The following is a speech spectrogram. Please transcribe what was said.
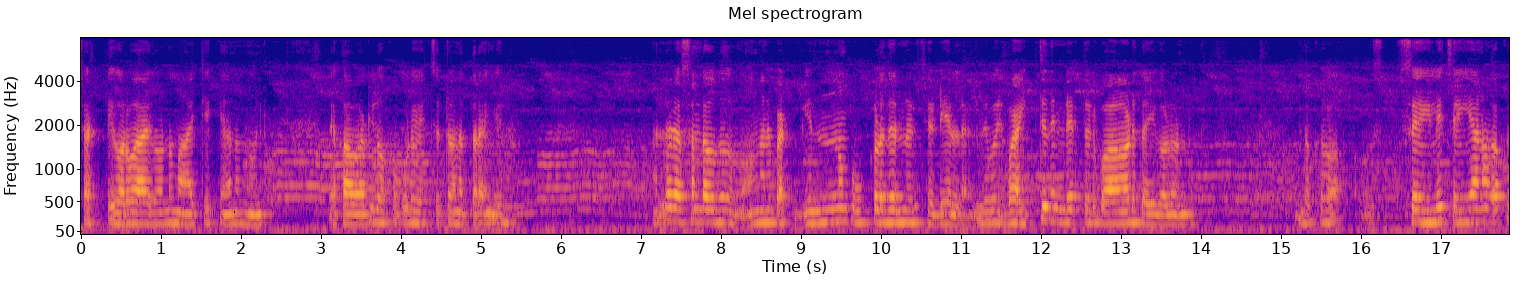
ചട്ടി കുറവായതുകൊണ്ട് മാറ്റി വയ്ക്കാനൊന്നുമില്ല കവറിലൊക്കെ കൂടി വെച്ചിട്ടാണ് ഇത്രയെങ്കിലും. നല്ല രസമുണ്ടാവും. അങ്ങനെ എന്നും പൂക്കൾ തരുന്ന ഒരു ചെടിയല്ല. ഇത് വൈറ്റ് ഇതിന്റെ അടുത്ത് ഒരുപാട് തൈകളുണ്ട്. ഇതൊക്കെ സെയിൽ ചെയ്യണം അതൊക്കെ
